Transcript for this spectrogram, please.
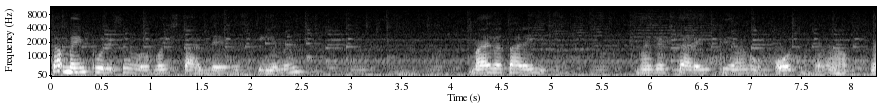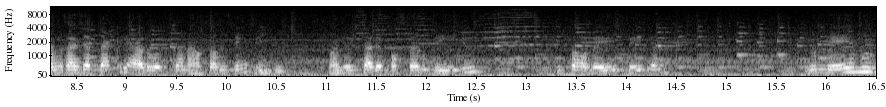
Também por isso eu vou estar desistindo. Mas eu estarei. Mas eu estarei criando outro canal. Na verdade já está criado outro canal, só não tem vídeo. Mas eu estarei postando vídeos. E talvez seja no mesmo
